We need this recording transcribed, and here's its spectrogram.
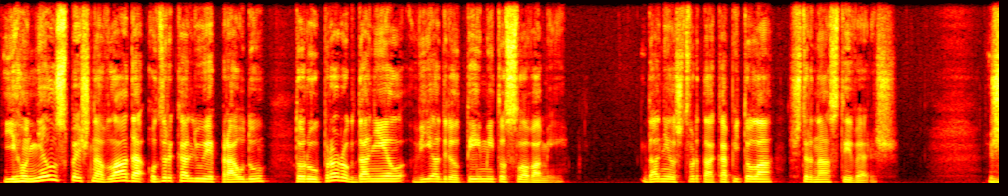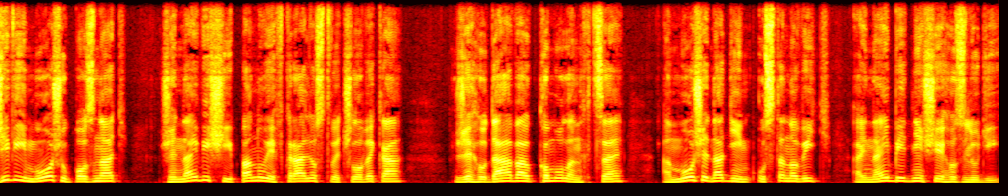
Jeho neúspešná vláda odzrkaľuje pravdu, ktorú prorok Daniel vyjadril týmito slovami. Daniel 4. kapitola, 14. verš. Živí môžu poznať, že najvyšší panuje v kráľovstve človeka, že ho dáva komu len chce a môže nad ním ustanoviť aj najbiednejšieho z ľudí.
